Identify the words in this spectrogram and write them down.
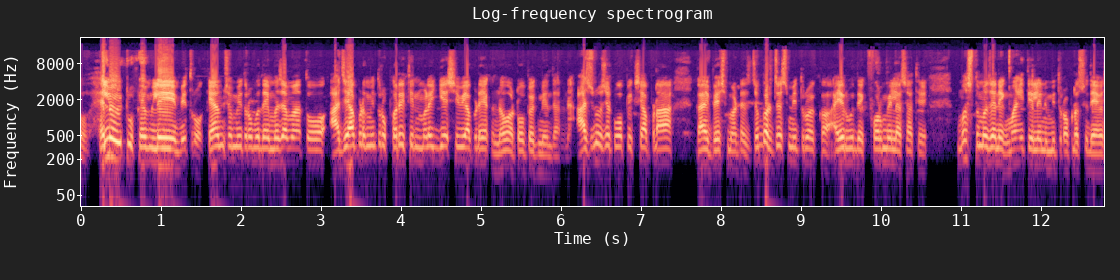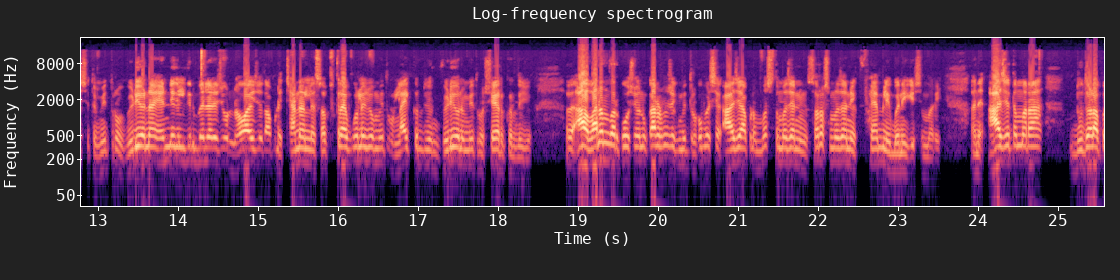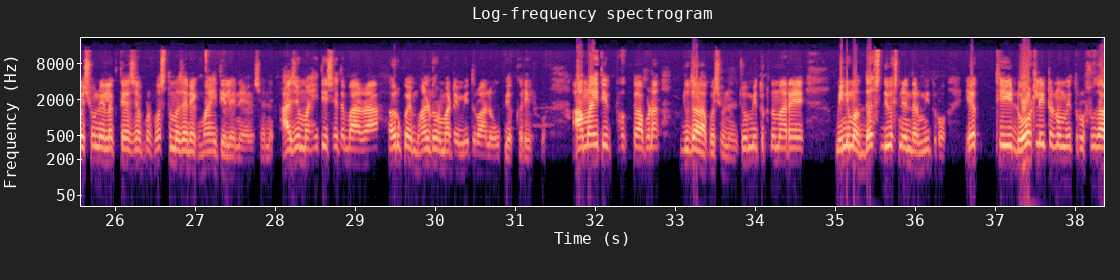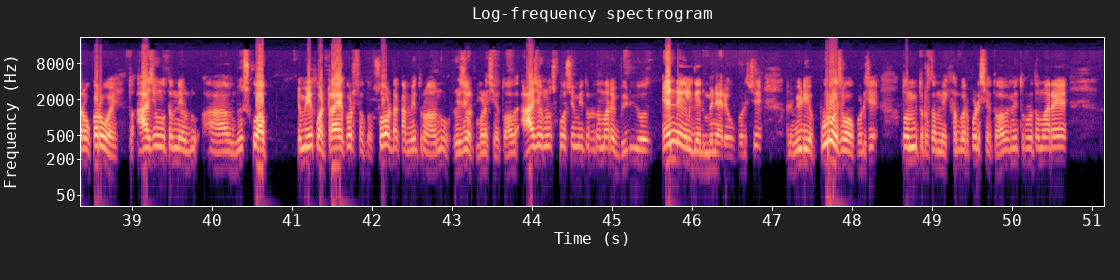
તો hello YouTube family મિત્રો, કેમ છો મિત્રો? બધા મજામાં? તો આજે આપણે મિત્રો ફરીથી મળી ગયા છીએ આપણે એક નવા ટોપિકની અંદર. અને આજનો જે ટોપિક છે આપણા ગાય ભેંસ માટે જબરજસ્ત મિત્રો, એક આયુર્વેદિક ફોર્મ્યુલા સાથે મસ્ત મજાની એક માહિતી લઈને મિત્રો આપણા સુધી આવે છે. તો મિત્રો, વિડીયોના એન્ડિંગ લગીને બને રહેજો. નવા આવી તો આપણે ચેનલને સબસ્ક્રાઈબ કરી લેજો. મિત્રો લાઈક કરી દેજો વિડીયોને મિત્રો શેર કરી દેજો. હવે આ વારંવાર કહું છું, એનું કારણ શું છે કે મિત્રો ખબર છે? આજે આપણે મસ્ત મજાની સરસ મજાની એક ફેમિલી બની ગઈ છે મારી. અને આજે તમારા દૂધાળા પશુને લગતી હશે પણ મસ્ત મજાની એક માહિતી લઈને આવે છે. અને આ જે માહિતી છે તમારા હર કોઈ માલઢોર માટે મિત્રો આનો ઉપયોગ કરી શકો. આ માહિતી ફક્ત આપણા દૂધાળા પશુને. જો મિત્રો તમારે મિનિમમ દસ દિવસની અંદર મિત્રો એકથી દોઢ લીટરનો મિત્રો સુધારો કરવો હોય, તો આજે હું તમને નુસ્ખો આપ તમે એકવાર ટ્રાય કરશો તો સો ટકા મિત્રો આનું રિઝલ્ટ મળશે. તો હવે આ જે નુસ્ખો છે મિત્રો તમારે વીડિયો એન્ડ એંગલ બનાવી રહેવો પડશે અને વીડિયો પૂરો જોવો પડશે. તો મિત્રો તમને ખબર પડશે. તો હવે મિત્રો તમારે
